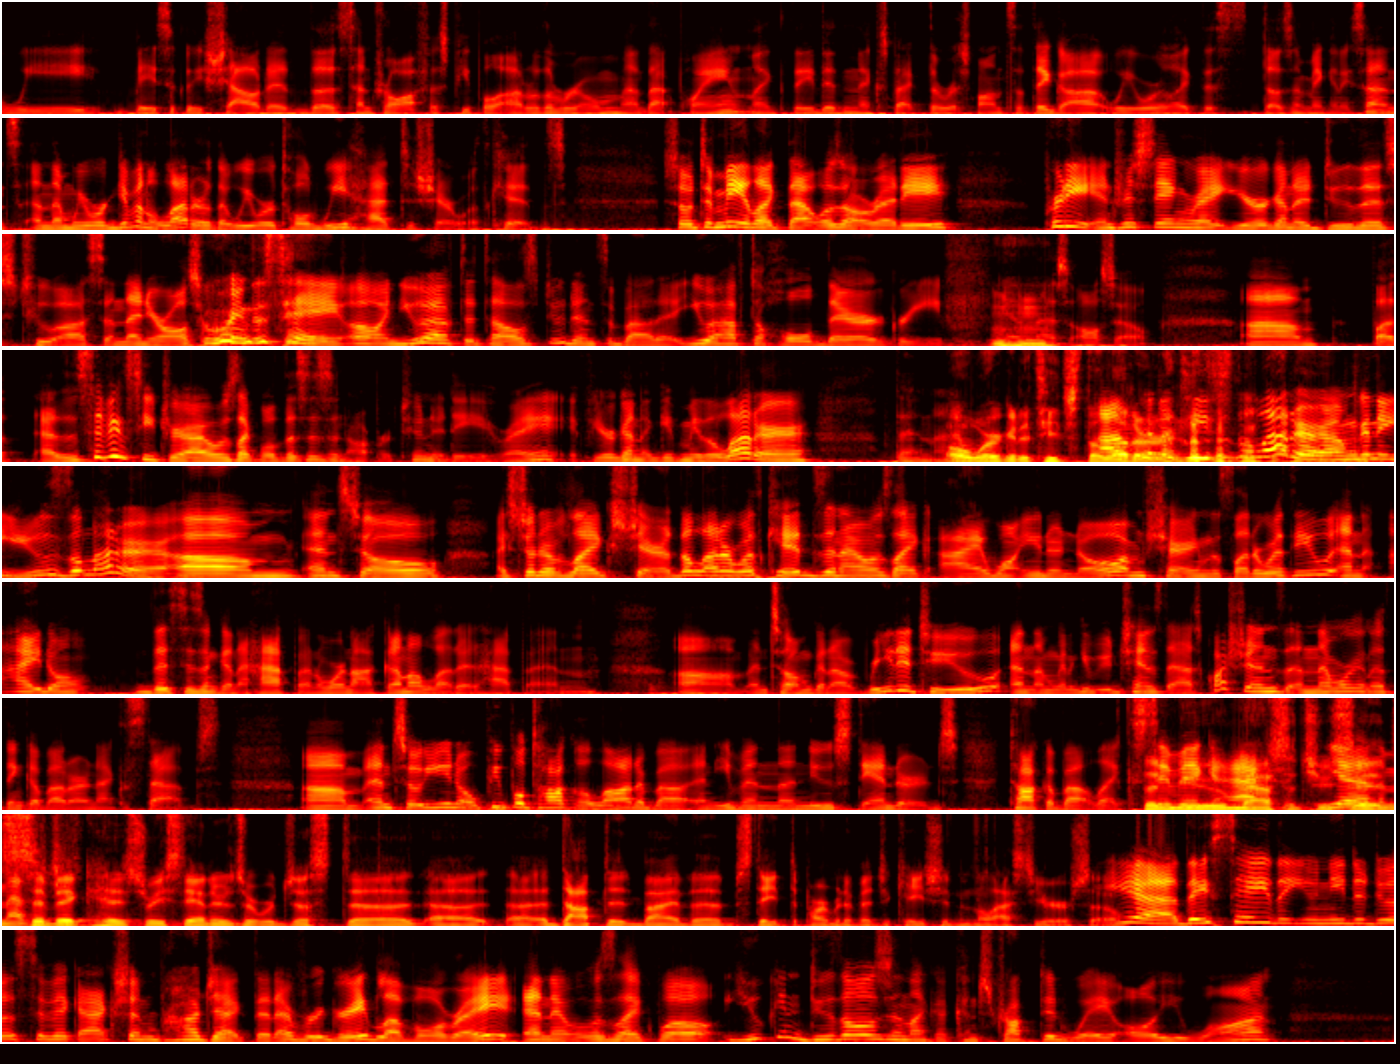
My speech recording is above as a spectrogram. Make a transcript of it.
we basically shouted the central office people out of the room at that point. Like they didn't expect the response that they got. We were like, this doesn't make any sense. And then we were given a letter that we were told we had to share with kids. So to me, like that was already pretty interesting, right? You're going to do this to us, and then you're also going to say, oh, and you have to tell students about it. You have to hold their grief mm-hmm. in this also. Um, but as a civics teacher, I was like, well, this is an opportunity, right? If you're going to give me the letter, then oh, I'm, we're going to teach the letter. I'm going to teach the letter. I'm going to use the letter. Um, and so I sort of like shared the letter with kids, and I was like, I want you to know I'm sharing this letter with you, and I don't. This isn't going to happen. We're not going to let it happen. Um, and so I'm going to read it to you, and I'm going to give you a chance to ask questions, and then we're going to think about our next steps. Um, and so you know, people talk a lot about, and even the new standards talk about like the civic new Massachusetts, yeah, Massachusetts civic history standards that were just uh, uh, adopted by the State Department of Education in the last year or so. Yeah, they say that you need to do a civic action project at every grade level, right? And it was like, well, you can do those in like a constructed way all you want.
